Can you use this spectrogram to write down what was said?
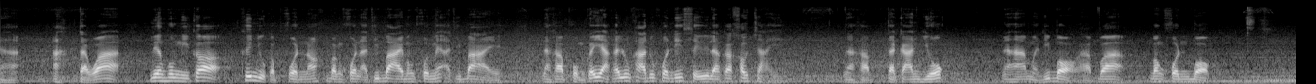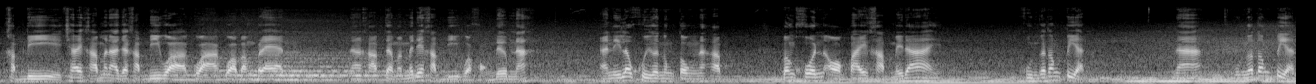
นะฮะอะแต่ว่าเรื่องพวกนี้ก็ขึ้นอยู่กับคนเนาะบางคนอธิบายบางคนไม่อธิบายนะครับผมก็อยากให้ลูกค้าทุกคนที่ซื้อแล้วก็เข้าใจนะครับแต่การยก นะฮะเหมือนที่บอกครับว่าบางคนบอกขับดีใช่ครับมันอาจจะขับดีกว่ากว่ากว่าบางแบรนด์นะครับแต่มันไม่ได้ขับดีกว่าของเดิมนะ อันนี้เราคุยกันตรงๆนะครับ บางคนออกไปขับไม่ได้ คุณก็ต้องเปลี่ยนนะคุณก็ต้องเปลี่ยน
